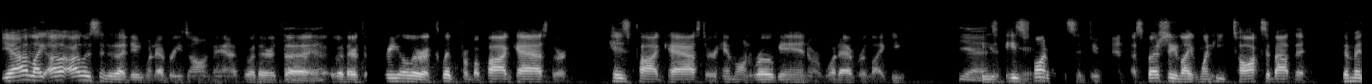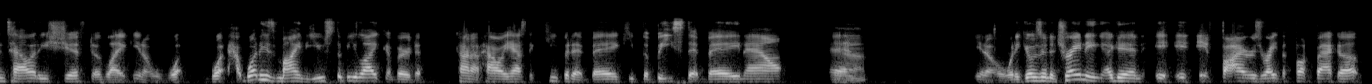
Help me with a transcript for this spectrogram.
Yeah, I like I, I listen to that dude whenever he's on, man. Whether it's a Oh, whether it's a reel or a clip from a podcast or his podcast or him on Rogan or whatever. Like he's Yeah. he's he's yeah. fun to listen to, man. Especially like when he talks about the the mentality shift of like you know what what what his mind used to be like compared to kind of how he has to keep it at bay, keep the beast at bay now, and Yeah. you know when he goes into training again, it, it it fires right the fuck back up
